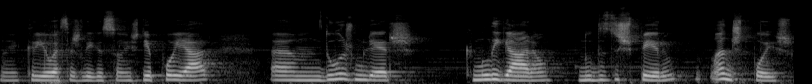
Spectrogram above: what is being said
é? criou essas ligações, de apoiar um, duas mulheres que me ligaram no desespero, anos depois,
